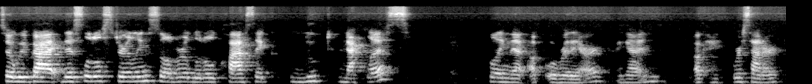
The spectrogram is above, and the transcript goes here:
So we've got this little sterling silver little classic looped necklace. Pulling that up over there again. Okay, we're centered.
